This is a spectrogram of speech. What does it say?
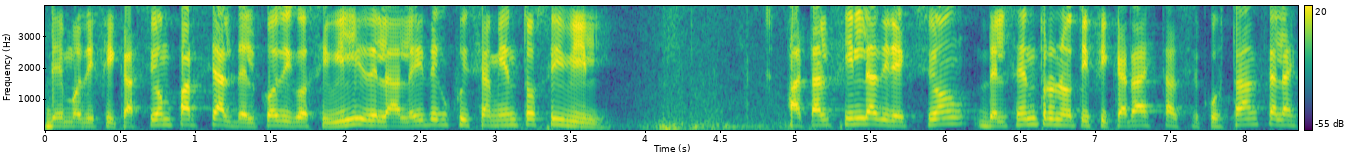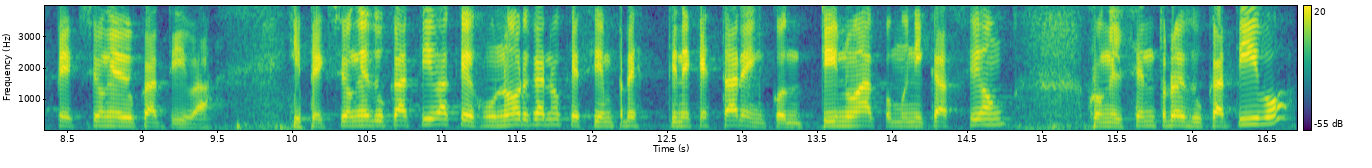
de modificación parcial del Código Civil y de la Ley de Enjuiciamiento Civil. A tal fin, la dirección del centro notificará esta circunstancia a la inspección educativa Inspección Educativa, que es un órgano que siempre tiene que estar en continua comunicación con el centro educativo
